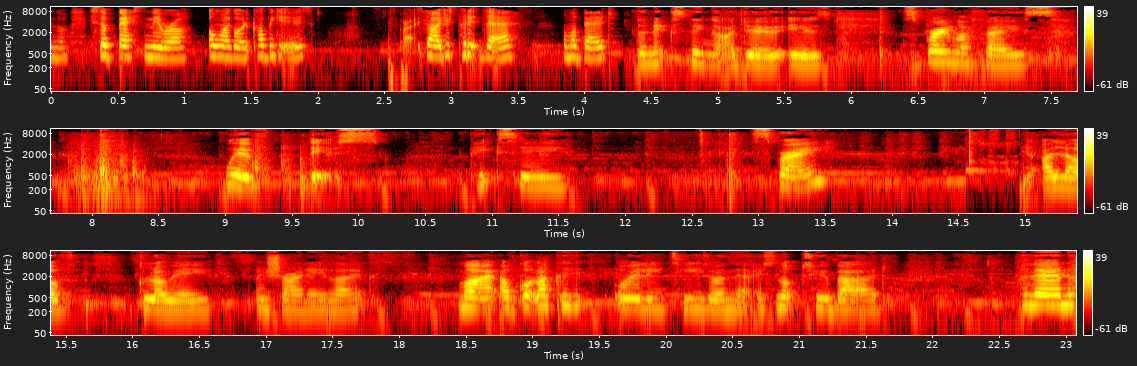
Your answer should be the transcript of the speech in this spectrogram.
on It's the best mirror. Oh my god, how big it is. Right, so I just put it there on my bed. The next thing that I do is spray my face with this Pixi spray. I love glowy and shiny like my I've got like a oily tease on there. It's not too bad. And then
